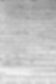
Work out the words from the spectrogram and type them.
to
